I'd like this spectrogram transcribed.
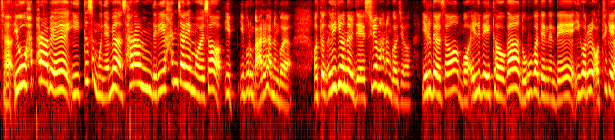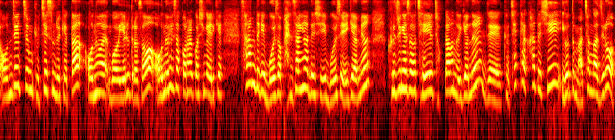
자, 요 하파랍의 이 뜻은 뭐냐면 사람들이 한 자리에 모여서 입, 입으로 말을 하는 거예요. 어떤 의견을 이제 수렴하는 거죠. 예를 들어서 뭐 엘리베이터가 노후가 됐는데 이거를 어떻게 언제쯤 교체했으면 좋겠다? 어느 뭐 예를 들어서 어느 회사 걸 할 것인가 이렇게 사람들이 모여서 반상회하듯이 모여서 얘기하면 그 중에서 제일 적당한 의견을 이제 그 채택하듯이 이것도 마찬가지로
